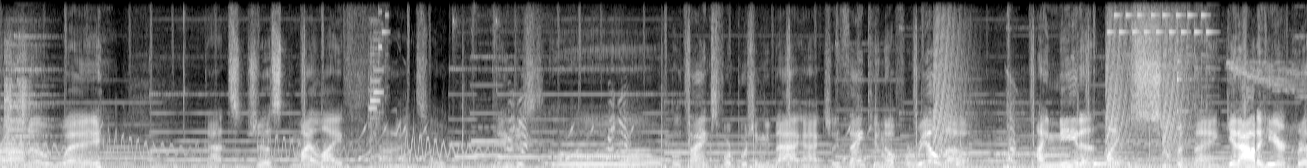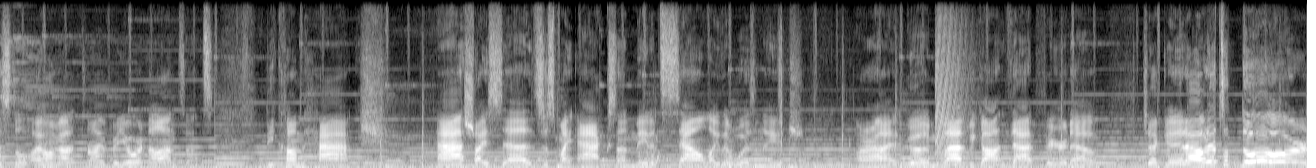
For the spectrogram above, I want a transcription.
run away. That's just my life. Alright, so dangerous. Oh, oh, thanks for pushing me back, actually. Thank you, no, for real though. I need it, like, super thing. Get out of here, Crystal. I don't got time for your nonsense. Become Hash. Ash, I said. It's just my accent made it sound like there was an H. Alright, good. I'm glad we got that figured out. Check it out, it's a door!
